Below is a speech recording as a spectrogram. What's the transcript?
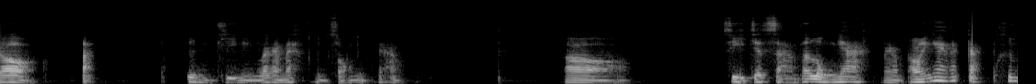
ก็ ขึ้นอีกทีหนึ่งแล้วกันนะหนึ่งสองหนึ่งนะครับอ่าสี่เจ็ดสามถ้าลงยากนะครับ เอาง่ายๆถ้ากลับขึ้น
